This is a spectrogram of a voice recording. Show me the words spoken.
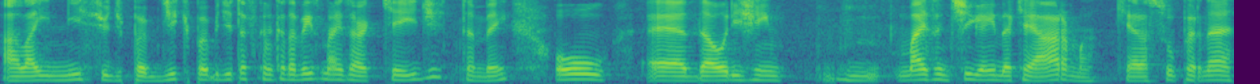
a lá início de PUBG, que PUBG tá ficando cada vez mais arcade também, ou é, da origem mais antiga ainda, que é Arma, que era super, né,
